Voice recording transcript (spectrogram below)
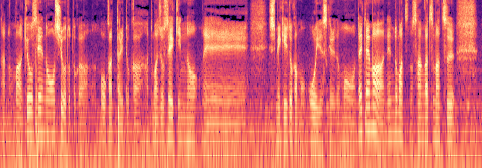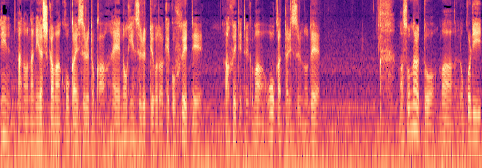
あの、まあ、行政のお仕事とか多かったりとか、あと、ま、助成金の、えー、締め切りとかも多いですけれども、大体まあ、年度末の3月末に、あの、何がしかま公開するとか、えー、納品するっていうことが結構増えて、あ、増えてというか、ま、多かったりするので、まあ、そうなると、まあ、残り、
